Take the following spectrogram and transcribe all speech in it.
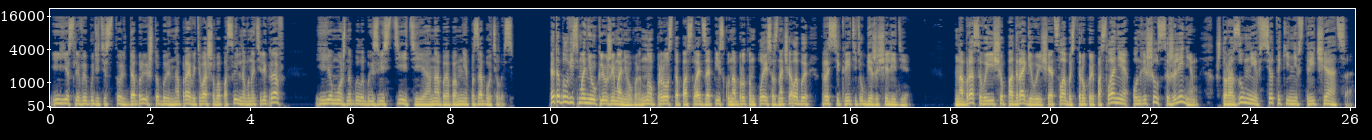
И если вы будете столь добры, чтобы направить вашего посыльного на телеграф, ее можно было бы известить, и она бы обо мне позаботилась». Это был весьма неуклюжий маневр, но просто послать записку на Брутон Плейс означало бы рассекретить убежище Лидии. Набрасывая еще подрагивающее от слабости рукой послание, он решил с сожалением, что разумнее все-таки не встречаться,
